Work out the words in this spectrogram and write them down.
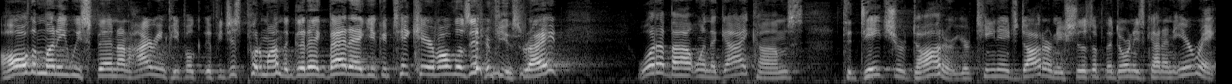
All the money we spend on hiring people, if you just put them on the good egg, bad egg, you could take care of all those interviews, right? What about when the guy comes to date your daughter, your teenage daughter, and he shows up at the door and he's got an earring?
